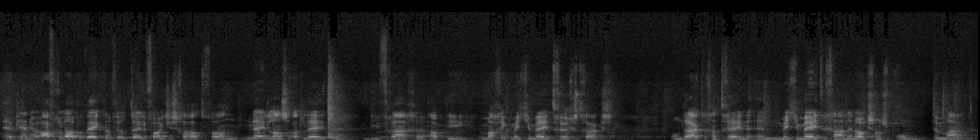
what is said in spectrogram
heb jij nu afgelopen week dan veel telefoontjes gehad van Nederlandse atleten die vragen, Abdi, mag ik met je mee terug straks? Om daar te gaan trainen en met je mee te gaan en ook zo'n sprong te maken.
